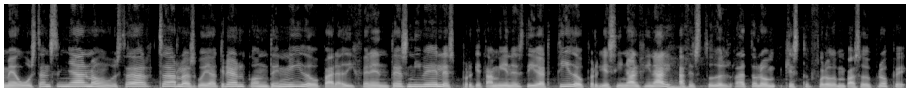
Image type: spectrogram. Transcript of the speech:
me gusta enseñar, me gusta dar charlas, voy a crear contenido para diferentes niveles porque también es divertido, porque si no al final Mm. haces todo el rato lo que esto fue lo que me pasó de profe,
